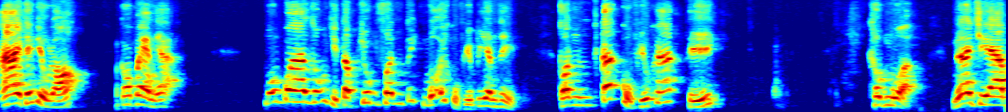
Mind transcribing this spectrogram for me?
ai thấy điều đó? Comment nhé. Hôm qua Dũng chỉ tập trung phân tích mỗi cổ phiếu PNG còn các cổ phiếu khác thì không mua. Nếu anh chị em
